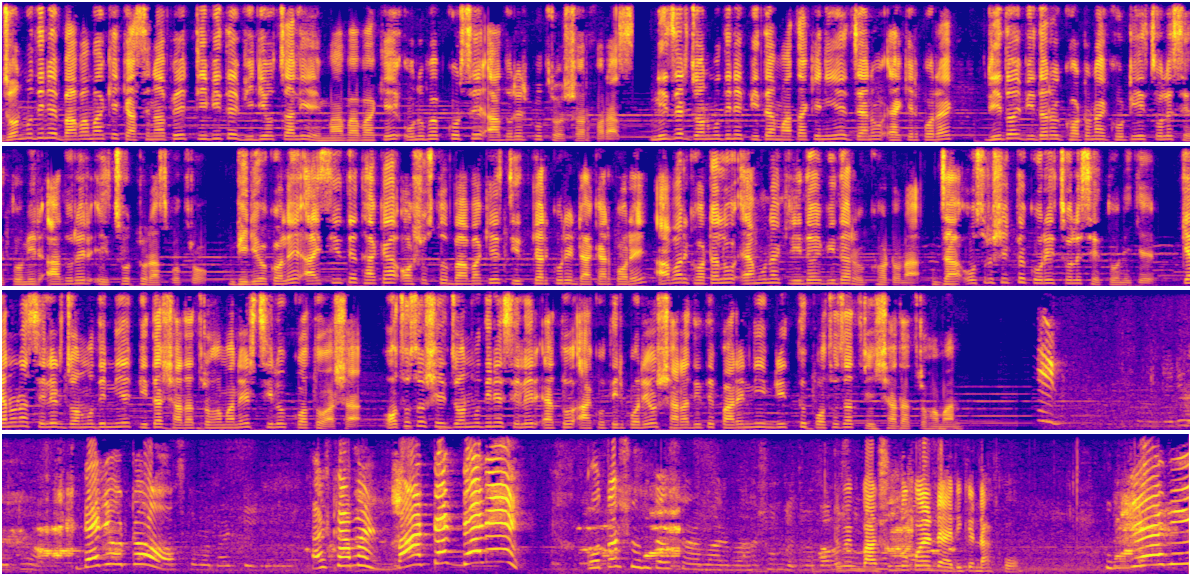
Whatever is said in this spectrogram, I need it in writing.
জন্মদিনে বাবা মাকে কাছে না পেয়ে টিভিতে ভিডিও চালিয়ে মা বাবাকে অনুভব করছে আদরের পুত্র সরফরাজ। নিজের জন্মদিনে পিতা মাতাকে নিয়ে যেন একের পর এক হৃদয় বিদারক ঘটনা ঘটিয়ে চলেছে তনির আদরের এই ছোট্ট রাজপুত্র। ভিডিও কলে আইসিইউতে থাকা অসুস্থ বাবাকে চিৎকার করে ডাকার পরে আবার ঘটালো এমন এক হৃদয় বিদারক ঘটনা, যা অশ্রুসিক্ত করে চলেছে তনিকে। কেননা ছেলের জন্মদিন নিয়ে পিতা সাদাত রহমানের ছিল কত আশা। অথচ সেই জন্মদিনে ছেলের এত আকুতির পরেও সাড়া দিতে পারেননি মৃত্যু পথযাত্রী সাদাত রহমান। তুমি বাসুন্দ করে ড্যাডিকে ডাকো। ড্যাডি।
